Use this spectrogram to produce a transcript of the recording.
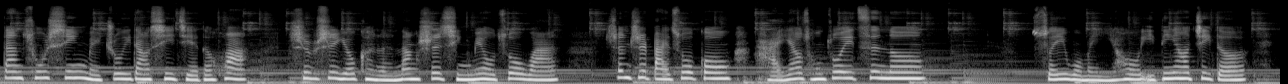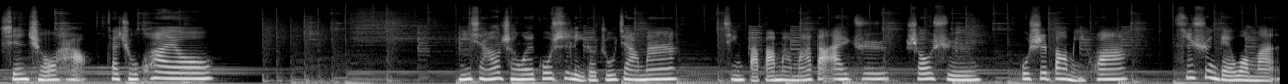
但粗心没注意到细节的话，是不是有可能让事情没有做完？甚至白做工，还要重做一次呢。所以，我们以后一定要记得先求好，再求快哦。你想要成为故事里的主角吗？请爸爸妈妈到 IG 搜寻“故事爆米花”，私讯给我们，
